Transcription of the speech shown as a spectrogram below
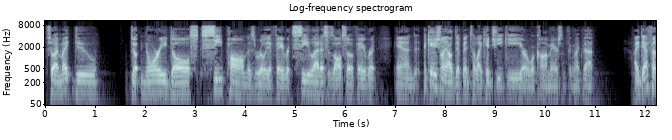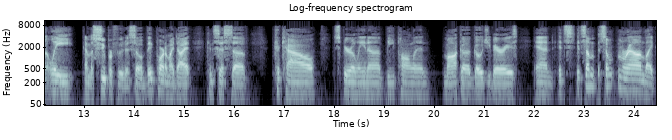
So I might do d- nori, dulse, sea palm is really a favorite. Sea lettuce is also a favorite. And occasionally I'll dip into like hijiki or wakame or something like that. I definitely am a superfoodist, so a big part of my diet consists of cacao, spirulina, bee pollen, maca, goji berries, and it's it's some some around like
